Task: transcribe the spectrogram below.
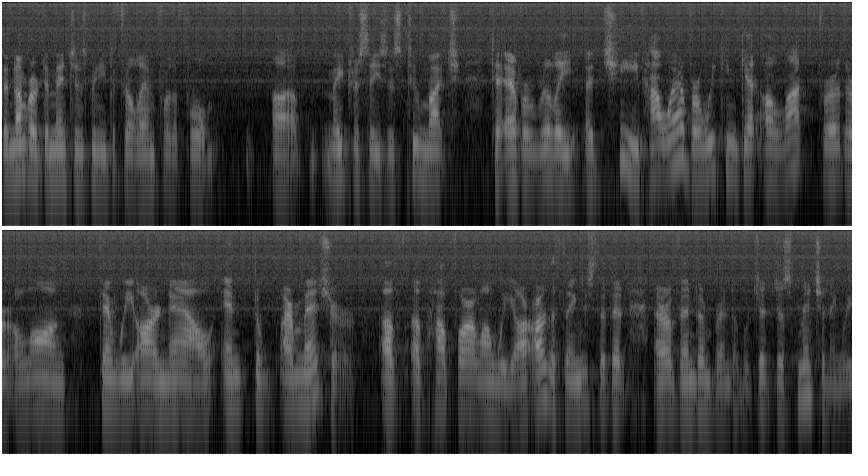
the number of dimensions we need to fill in for the full, uh, matrices is too much to ever really achieve. However, we can get a lot further along than we are now, and the, our measure of, of how far along we are are the things that, that Aravinda and Brenda were ju- just mentioning. We,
